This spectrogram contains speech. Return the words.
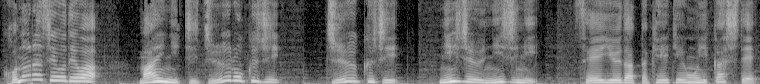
このラジオでは毎日16時19時22時に声優だった経験を生かして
